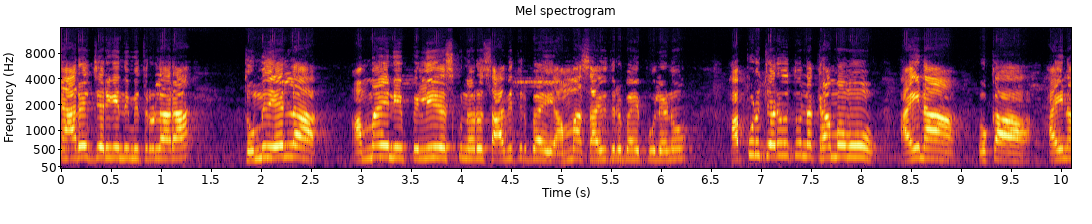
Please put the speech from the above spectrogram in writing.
మ్యారేజ్ జరిగింది మిత్రులారా తొమ్మిదేళ్ళ అమ్మాయిని పెళ్ళి చేసుకున్నారు సావిత్రిబాయి అమ్మ సావిత్రిబాయి పూలేను. అప్పుడు జరుగుతున్న క్రమము ఆయన ఒక ఆయన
